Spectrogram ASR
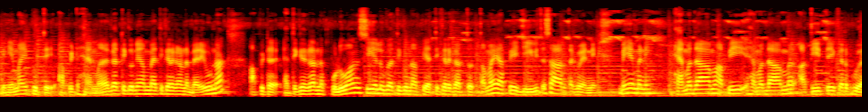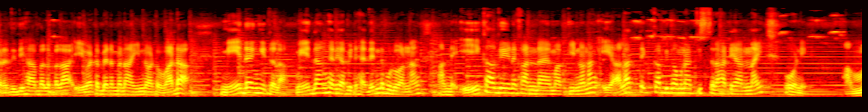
මෙහෙමයි පුතේ. අපිට හැම ගතිගුණයක් ඇතිකරගන්න බැරිවුණ අපිට ඇතිකරගන්න පුළුවන් සියලු ගතිකුණ අපි ඇතිකරගත්තොත් තමයි අපේ ජීවිත සාර්ථක වෙන්නේ. මෙහෙමනි. හැමදාම අපි හැමදාම අතීතය කරපු වැරදි දිහා බලබලා ඒවට බැනබෙන ඉන්නවට වඩා මේ දැන් හිතලා මේ දං හැරි අපිට හැදෙන්න්න පුළුවන්නම් අන්න ඒකාගේන කණ්ඩායමක් ඉන්නනම් එයාලත් එක් අපි ගමනක් ඉස්තරහට යන්නයි ඕනේ. අම්ම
